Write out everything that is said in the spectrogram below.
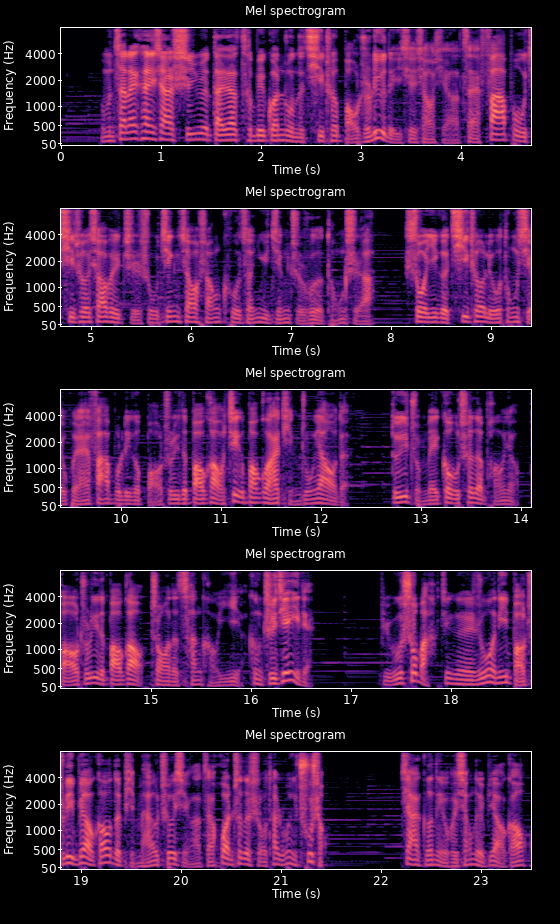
我们再来看一下十一月大家特别关注的汽车保值率的一些消息啊，在发布汽车消费指数、经销商库存预警指数的同时啊。说一个汽车流通协会还发布了一个保值率的报告，这个报告还挺重要的，对于准备购车的朋友，保值率的报告重要的参考意义更直接一点。比如说吧，这个如果你保值率比较高的品牌和车型啊，在换车的时候它容易出手，价格呢也会相对比较高。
